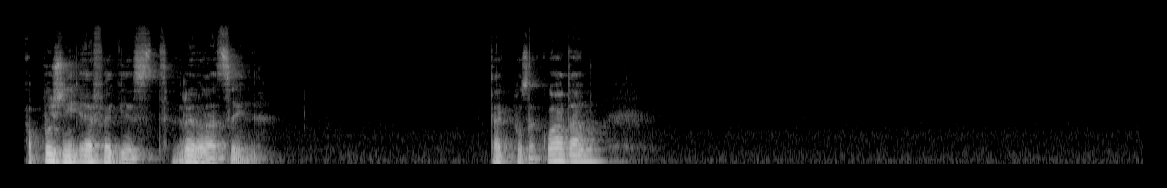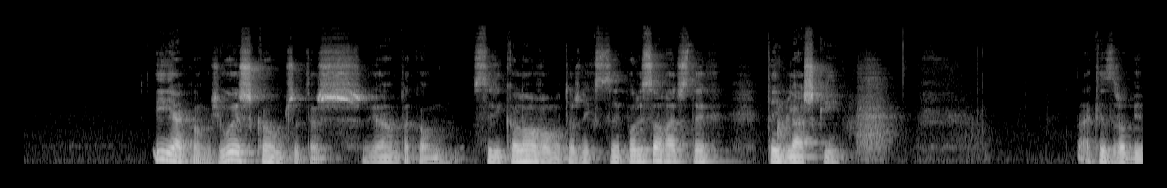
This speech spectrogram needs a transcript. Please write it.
a później efekt jest rewelacyjny. Tak pozakładam. I jakąś łyżką, czy też ja mam taką silikonową, też nie chcę porysować tych, tej blaszki. Takie zrobię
